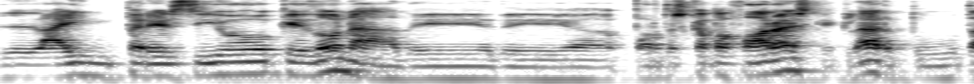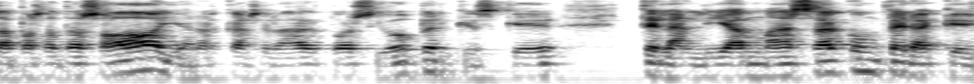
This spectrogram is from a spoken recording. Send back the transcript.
la impressió que dona de, de uh, portes cap a fora és que, clar, tu t'ha passat això i ara has cancel·lat l'actuació perquè és que te l'han liat massa com per a que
